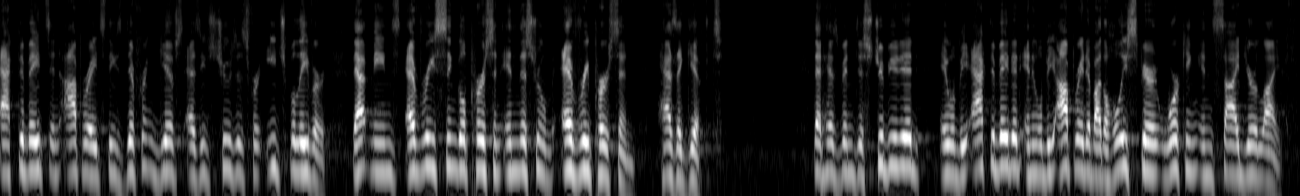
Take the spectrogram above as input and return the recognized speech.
activates, and operates these different gifts as He chooses for each believer. That means every single person in this room, every person has a gift that has been distributed. It will be activated and it will be operated by the Holy Spirit working inside your life.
